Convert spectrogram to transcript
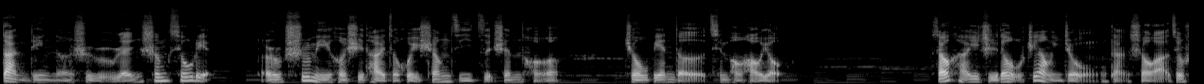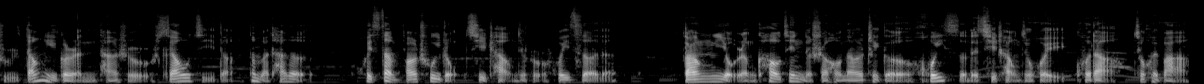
淡定呢是人生修炼，而痴迷和失态则会伤及自身和周边的亲朋好友。小卡一直都有这样一种感受啊，就是当一个人他是消极的，那么他的会散发出一种气场，就是灰色的。当有人靠近的时候呢，这个灰色的气场就会扩大，就会把。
